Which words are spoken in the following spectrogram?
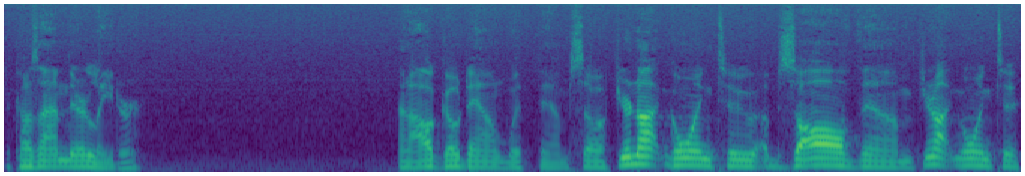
Because I'm their leader. And I'll go down with them. So if you're not going to absolve them, if you're not going to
